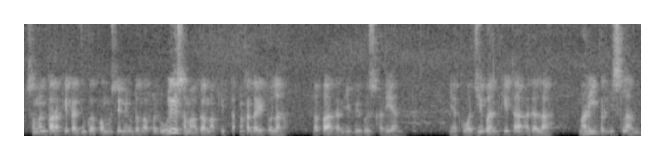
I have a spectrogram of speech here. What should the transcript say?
Sementara kita juga kaum muslimin udah gak peduli sama agama kita. Maka dari itulah Bapak dan Ibu-ibu sekalian, ya kewajiban kita adalah mari berislam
